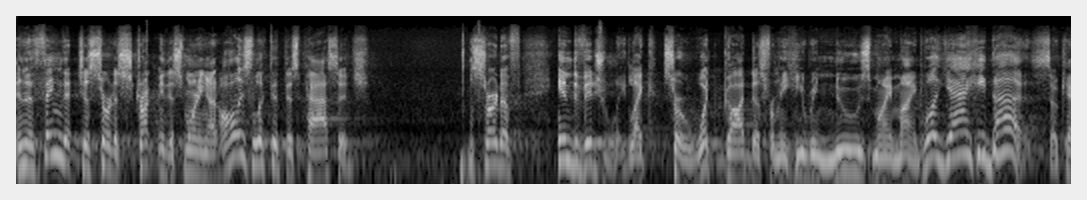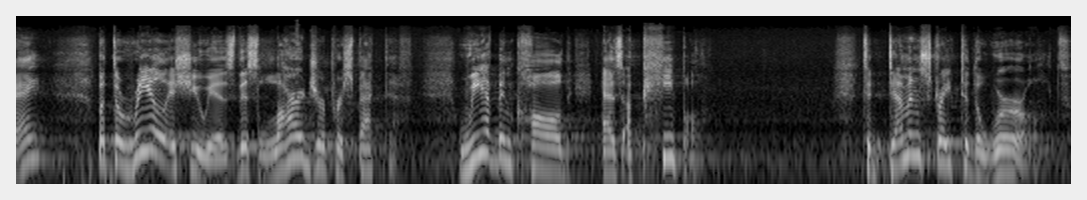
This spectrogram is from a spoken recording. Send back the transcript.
and the thing that just sort of struck me this morning, I'd always looked at this passage sort of individually, like sort of what God does for me. He renews my mind. Well, yeah, He does, okay? But the real issue is this larger perspective. We have been called as a people to demonstrate to the world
